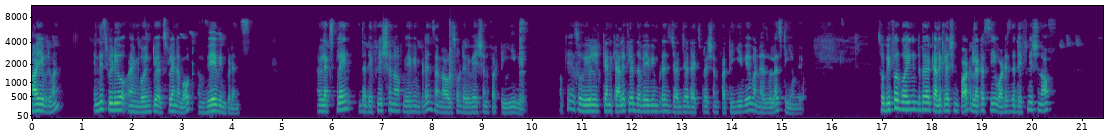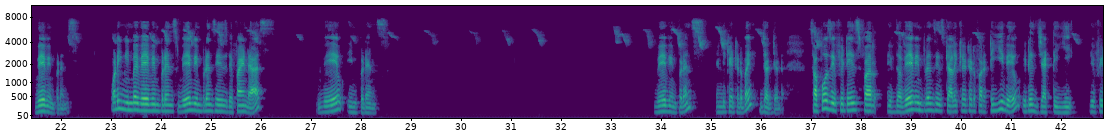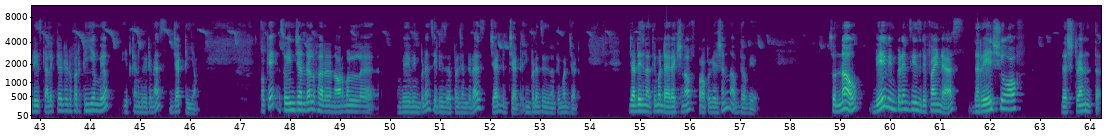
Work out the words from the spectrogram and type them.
Hi everyone. In this video I am going to explain about wave impedance. I will explain the definition of wave impedance and also derivation for TE wave. Okay, so we will can calculate the wave impedance ZZ expression for TE wave and as well as TM wave. So before going into the calculation part, let us see what is the definition of wave impedance. What do you mean by wave impedance? Wave impedance is defined as wave impedance wave impedance indicated by ZZ. Suppose if it is for, if the wave impedance is calculated for TE wave, it is ZTE. If it is calculated for TM wave, it can be written as ZTM. Okay, so in general for a normal uh, wave impedance, it is represented as ZZ. Impedance is nothing but Z. Z is nothing but direction of propagation of the wave. So now wave impedance is defined as the ratio of the strength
